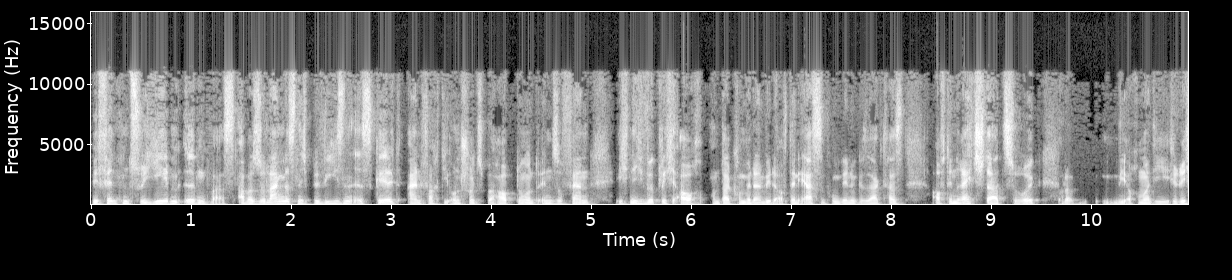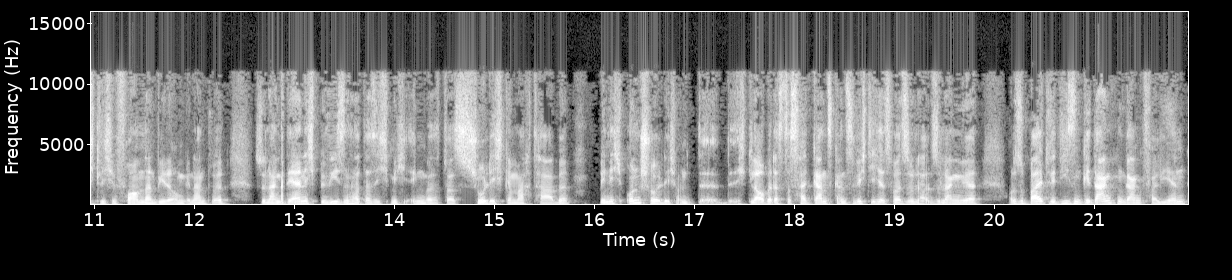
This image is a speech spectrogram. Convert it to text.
Wir finden zu jedem irgendwas. Aber solange das nicht bewiesen ist, gilt einfach die Unschuldsbehauptung. Und insofern ich nicht wirklich auch, und da kommen wir dann wieder auf den ersten Punkt, den du gesagt hast, auf den Rechtsstaat zurück oder wie auch immer die richtige Form dann wiederum genannt wird. Solange der nicht bewiesen hat, dass ich mich irgendwas schuldig gemacht habe, bin ich unschuldig. Und äh, ich glaube, dass das halt ganz, ganz wichtig ist, weil so, solange wir, oder sobald sobald wir diesen Gedankengang verlieren,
